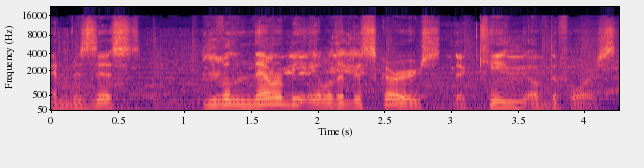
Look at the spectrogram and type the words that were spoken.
and resist, you will never be able to discourage the king of the forest.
